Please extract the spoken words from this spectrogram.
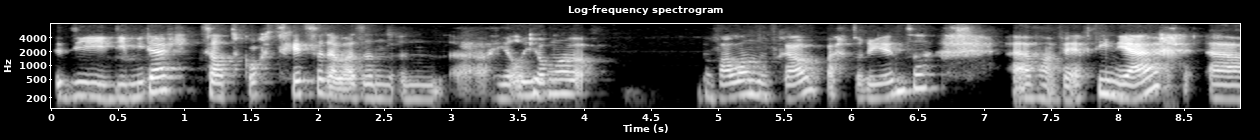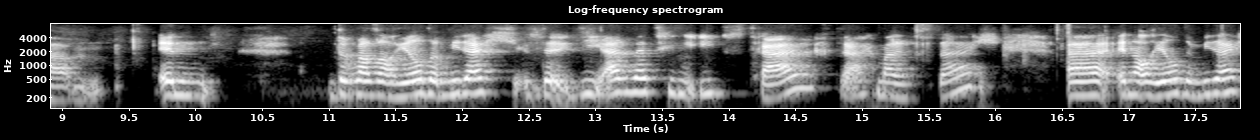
die, die middag, ik zal het kort schetsen, dat was een, een uh, heel jonge, bevallende vrouw, parturiënte, uh, van 15 jaar. Um, en er was al heel de middag, de, die arbeid ging iets trager, traag maar staag. Uh, en al heel de middag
